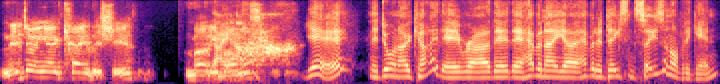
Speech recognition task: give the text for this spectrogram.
they're doing okay this year. Mighty They Bombers. yeah, they're doing okay. They're uh, they're they're having a uh, having a decent season of it again.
